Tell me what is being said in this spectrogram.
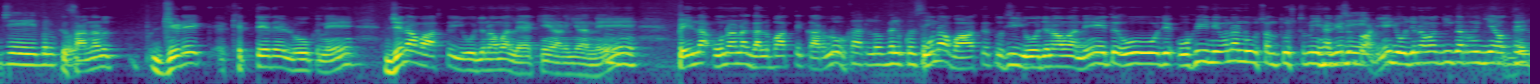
ਜੀ ਬਿਲਕੁਲ। ਕਿਸਾਨਾਂ ਨੂੰ ਜਿਹੜੇ ਖਿੱਤੇ ਦੇ ਲੋਕ ਨੇ ਜਿਨ੍ਹਾਂ ਵਾਸਤੇ ਯੋਜਨਾਵਾਂ ਲੈ ਕੇ ਆਣੀਆਂ ਨੇ ਪਹਿਲਾਂ ਉਹਨਾਂ ਨਾਲ ਗੱਲਬਾਤ ਤੇ ਕਰ ਲਓ। ਕਰ ਲਓ ਬਿਲਕੁਲ ਸਹੀ। ਉਹਨਾਂ ਵਾਸਤੇ ਤੁਸੀਂ ਯੋਜਨਾਵਾਂ ਨੇ ਤੇ ਉਹ ਜੇ ਉਹੀ ਨੇ ਉਹਨਾਂ ਨੂੰ ਸੰਤੁਸ਼ਟ ਨਹੀਂ ਹੈਗੇ ਤੇ ਜੀ। ਤੁਹਾਡੀਆਂ ਯੋਜਨਾਵਾਂ ਕੀ ਕਰਨਗੀਆਂ ਉੱਥੇ।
